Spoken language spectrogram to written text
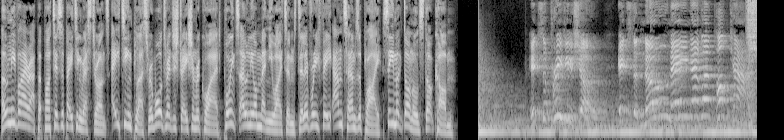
Only via app at participating restaurants. 18 plus rewards registration required. Points only on menu items, delivery fee and terms apply. See mcdonalds.com. It's the preview show. It's the No Nay Never podcast.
